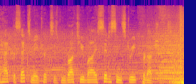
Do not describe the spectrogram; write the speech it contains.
Hack the Sex Matrix has been brought to you by Citizen Street Productions.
